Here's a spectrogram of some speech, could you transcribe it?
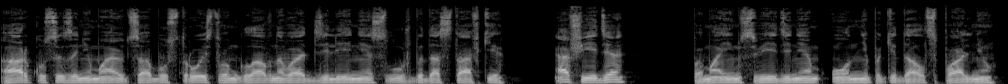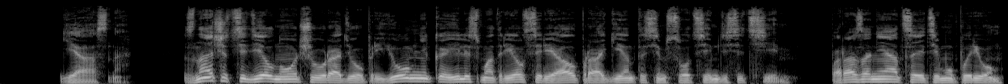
«Аркусы занимаются обустройством главного отделения службы доставки. А Федя?» По моим сведениям, он не покидал спальню. Ясно. Значит, сидел ночью у радиоприемника или смотрел сериал про агента 777. Пора заняться этим упырем,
